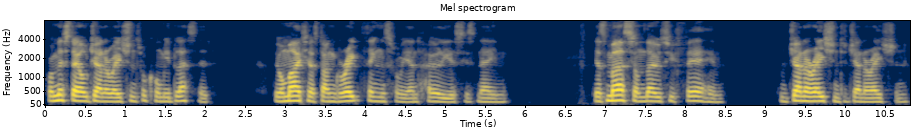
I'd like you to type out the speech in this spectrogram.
From this day all generations will call me blessed. The Almighty has done great things for me, and holy is his name. He has mercy on those who fear him, from generation to generation.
